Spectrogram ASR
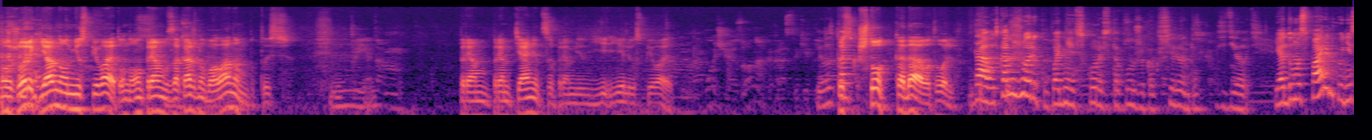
Но Жорик явно он не успевает. Он, он прям за каждым валаном, то есть прям, прям тянется, прям еле успевает. И вот То как- есть что, когда, вот, Оль, Да, вот как Жорику поднять скорость такую же, как у Сереги сделать? Я думаю, спарринг у них,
